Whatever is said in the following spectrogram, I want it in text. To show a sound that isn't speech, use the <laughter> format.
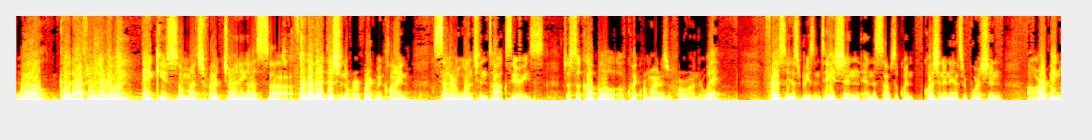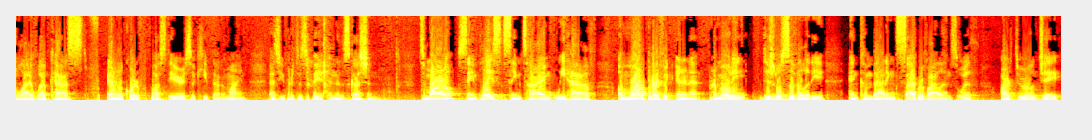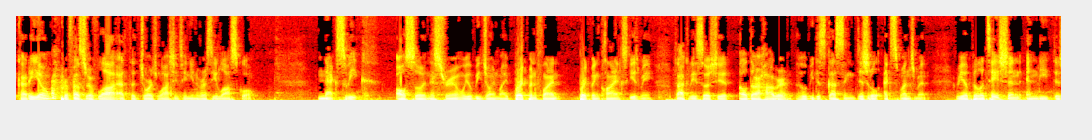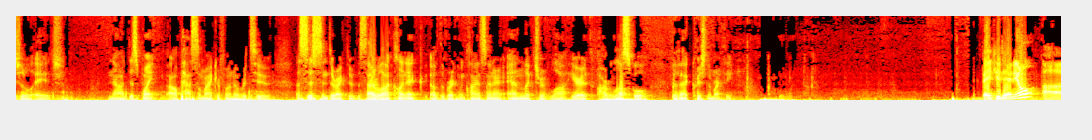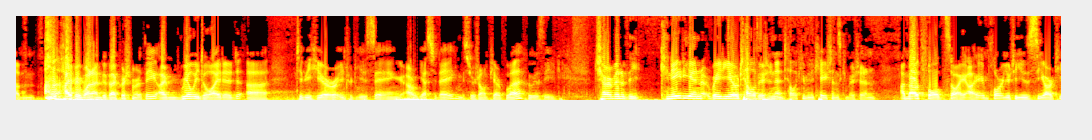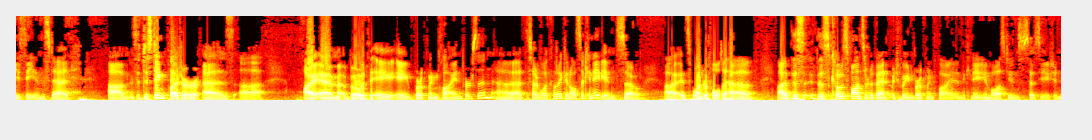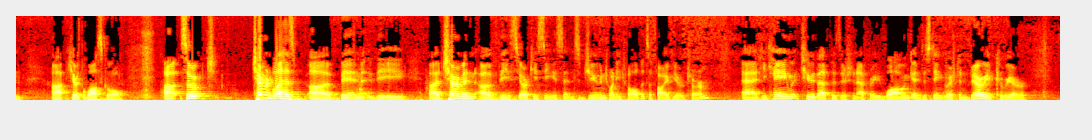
Well, good afternoon, everyone. Thank you so much for joining us uh, for another edition of our Berkman Klein Center Luncheon Talk Series. Just a couple of quick reminders before we're underway. Firstly, this presentation and the subsequent question and answer portion uh, are being live webcast and recorded for posteriori, so keep that in mind as you participate in the discussion. Tomorrow, same place, same time, we have a more perfect internet, promoting digital civility and combating cyber violence with Arturo J. Carrillo, professor of law at the George Washington University Law School. Next week, also in this room, we will be joined by Berkman Klein, Berkman Klein, excuse me, faculty associate Eldar Haber, who will be discussing digital expungement, rehabilitation in the digital age. Now, at this point, I'll pass the microphone over to Assistant Director of the Cyber Law Clinic of the Berkman Klein Center and Lecturer of Law here at Harvard Law School, Vivek Krishnamurthy. Thank you, Daniel. Um, <clears throat> hi, everyone. I'm Vivek Krishnamurthy. I'm really delighted uh, to be here introducing our guest today, Mr. Jean-Pierre Blais, who is the chairman of the Canadian Radio, Television, and Telecommunications Commission. A mouthful, so I, I implore you to use CRTC instead. Um, it's a distinct pleasure as uh, I am both a, a Berkman Klein person uh, at the Law Clinic and also Canadian. So uh, it's wonderful to have uh, this, this co-sponsored event between Berkman Klein and the Canadian Law Students Association uh, here at the law school. Uh, so Ch Chairman Blais has uh, been the chairman of the CRTC since June 2012. It's a five-year term. And he came to that position after a long and distinguished and varied career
